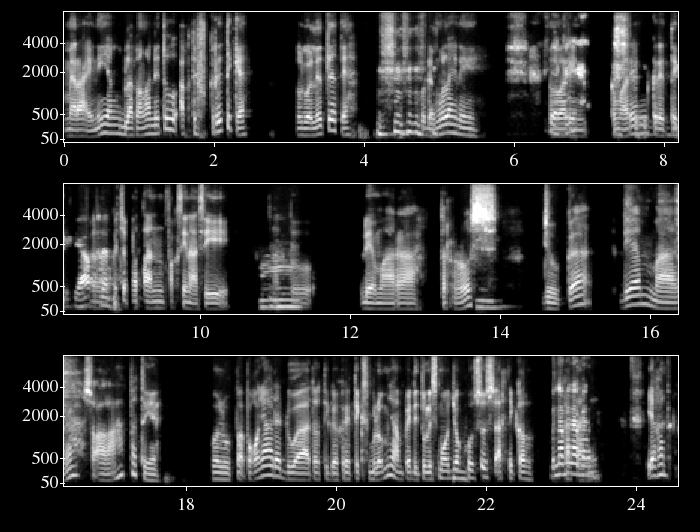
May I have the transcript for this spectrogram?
merah ini yang belakangan itu aktif kritik ya. Kalau gue lihat-lihat ya, udah mulai nih Ya, keluarin kemarin kritik dan kecepatan vaksinasi. Hmm. Satu, dia marah. Terus juga dia marah soal apa tuh ya? Gue lupa. Pokoknya ada dua atau tiga kritik sebelumnya sampai ditulis mojok Hmm. khusus artikel. benar-benar. Iya kan? Emang,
